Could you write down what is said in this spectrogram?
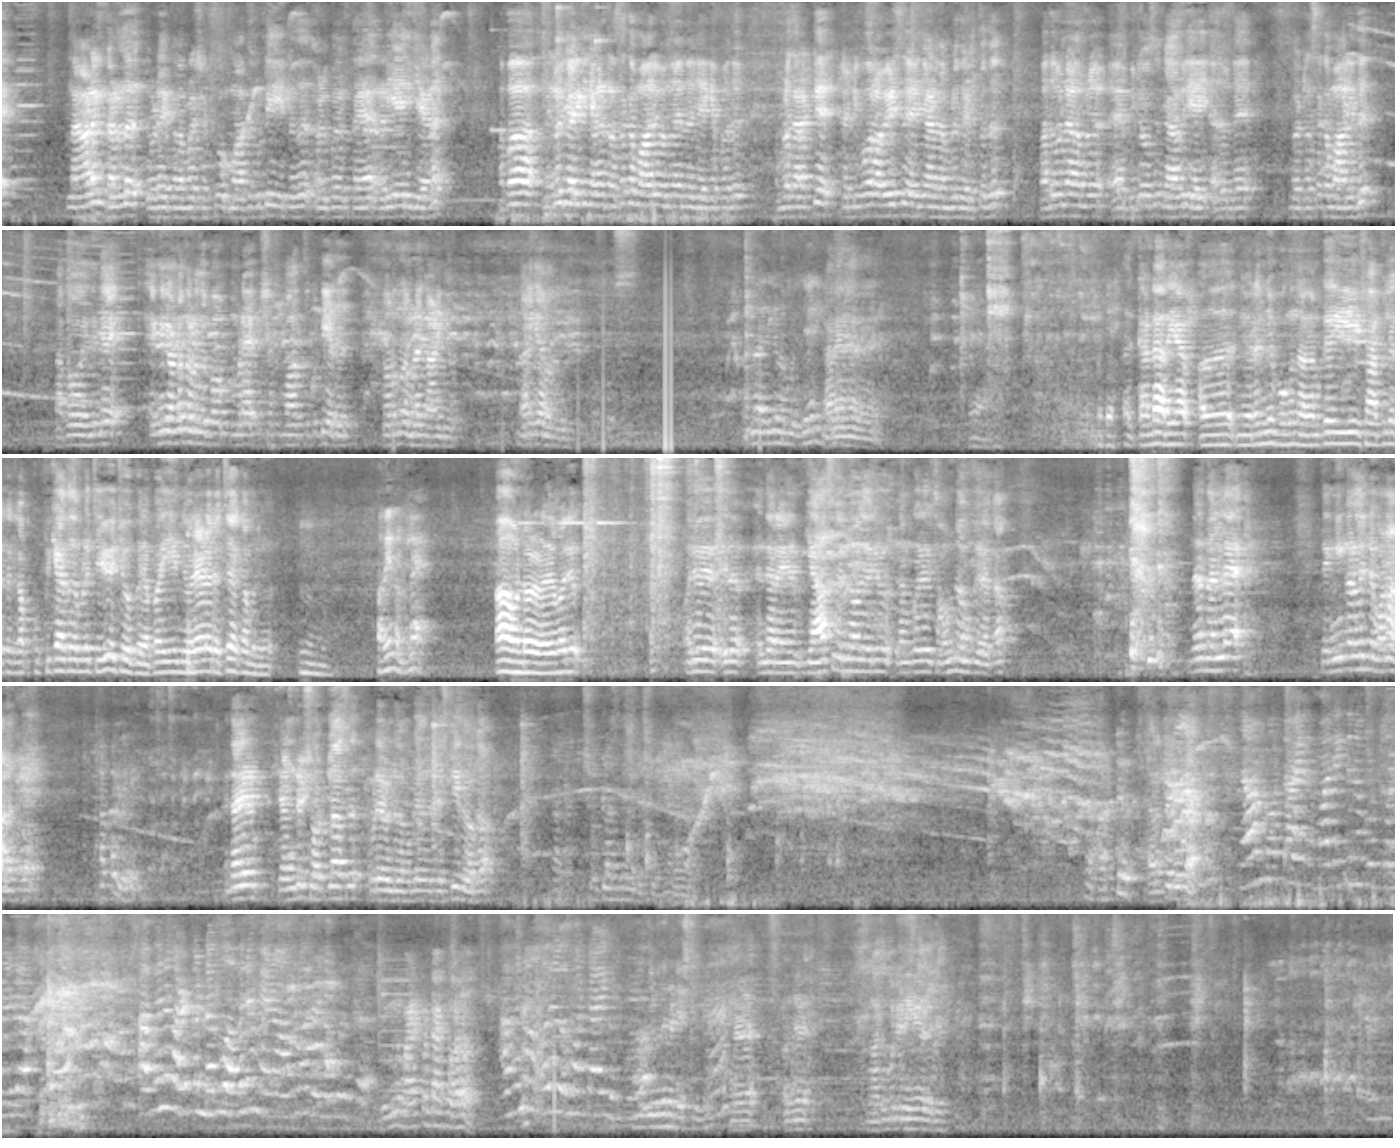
നാടൻ കള്ള് ഇവിടെ ഇപ്പൊ നമ്മുടെ ഷെഫ് മാത്തുക്കുട്ടി ഇട്ടത് ഇപ്പൊ റെഡി ആയിരിക്കുകയാണ്. അപ്പൊ നിങ്ങൾ വിചാരിക്കും ഞങ്ങൾ ഡ്രസ്സൊക്കെ മാറി വന്നതെന്ന് വിചാരിക്കും. അപ്പൊ അത് നമ്മൾ കറക്റ്റ് ട്വന്റി ഫോർ അവേഴ്സ് കഴിഞ്ഞാണ് നമ്മൾ ഇത് എടുത്തത് അതുകൊണ്ടാണ് നമ്മൾ പിറ്റേ ദിവസം രാവിലെയായി. അതുകൊണ്ട് ഡ്രസ്സൊക്കെ മാറിയത്. അപ്പോൾ ഇതിന്റെ എങ്ങനെയുണ്ടെന്നുള്ളത് ഇപ്പൊ നമ്മുടെ ഷെഫ് മാത്തുക്കുട്ടി അത് തുറന്ന് നമ്മളെ കാണിക്കും. നമ്മൾ വിചാരിക്കും. അതെ അതെ കണ്ട അറിയാം. അത് ഞുരഞ്ഞു പൊങ്ങുന്നതാണ്. നമുക്ക് ഈ ഷാപ്പിലൊക്കെ കുപ്പിക്കാത്ത കുപ്പിക്കകത്ത് നമ്മൾ ചെവി വെച്ച് നോക്കൂല അപ്പൊ ഈ ഞുരയുടെ ഒരു ഒച്ച പറ്റും പറയുന്നുണ്ടല്ലേ? ആ ഉണ്ട്. ഒരു ഒരു ഇത് എന്താ ഗ്യാസ് വരുന്ന പോലെ ഒരു നമുക്കൊരു സൗണ്ട് നമുക്ക് കേൾക്കാം. ഇത് നല്ല തെങ്ങിക്കള്ളിന്റെ മണാണ്. എന്തായാലും രണ്ട് ഷോർട്ട് ഗ്ലാസ് ഇവിടെ ഉണ്ട്. നമുക്ക് ടെസ്റ്റ് ചെയ്ത് നോക്കാം. ഷോർട്ട് ക്ലാസ്സിൽ ടെസ്റ്റ് ചെയ്യാം. കറക്റ്റ്. കറക്റ്റ് അവന് വഴക്കുണ്ടാക്കും അവനും വേണം അവന് വെള്ളം കൊടുക്കുക നിങ്ങൾ വഴക്കുണ്ടാക്കുവാണോ? അവന് ഒരു മുട്ടായി കൊടുക്കും ജീവിതത്തിന്റെ ടേസ്റ്റ് ചെയ്യാം ഏഹ്, അത് അതുകൂടി നീ എടുക്ക്.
